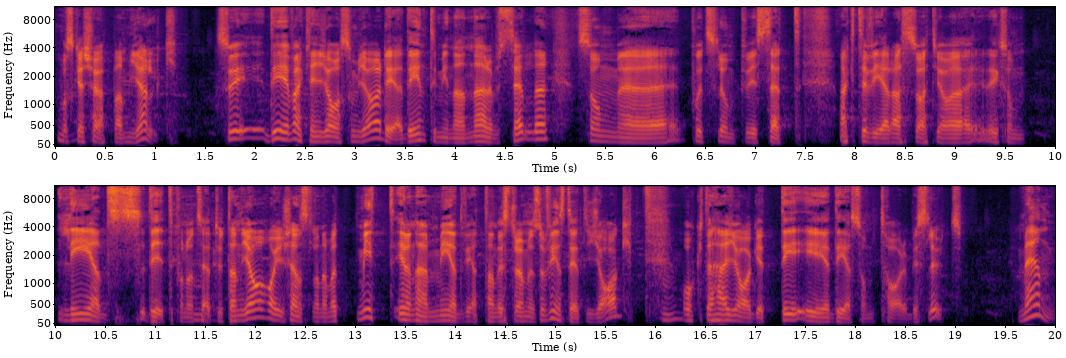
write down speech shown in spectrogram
och ska köpa mjölk så det är verkligen jag som gör det. Det är inte mina nervceller som eh, på ett slumpvis sätt aktiveras så att jag liksom leds dit på något mm. sätt. Utan jag har ju känslan av att mitt i den här medvetandeströmmen så finns det ett jag. Mm. Och det här jaget, det är det som tar beslut. Men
